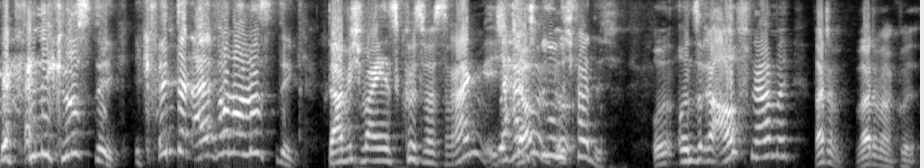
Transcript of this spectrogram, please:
Das finde ich lustig. Ich finde das einfach nur lustig. Darf ich mal jetzt kurz was sagen? Ich ja, glaube, nur nicht fertig. Unsere Aufnahme, warte, warte mal kurz,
